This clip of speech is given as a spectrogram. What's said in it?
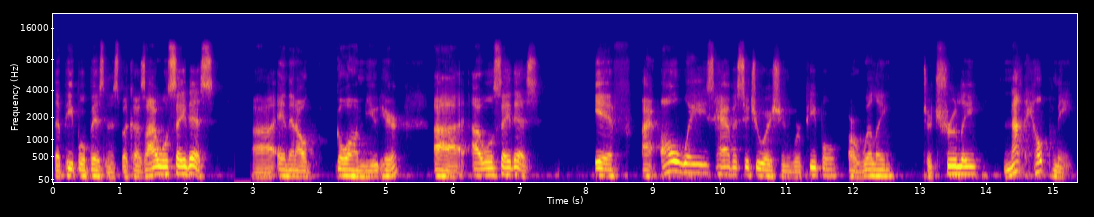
the people business. Because I will say this, uh, and then I'll go on mute here. Uh, I will say this if I always have a situation where people are willing to truly not help me,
